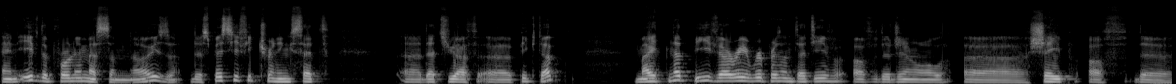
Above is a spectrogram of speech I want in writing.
And if the problem has some noise, the specific training set uh, that you have uh, picked up might not be very representative of the general uh, shape of the,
